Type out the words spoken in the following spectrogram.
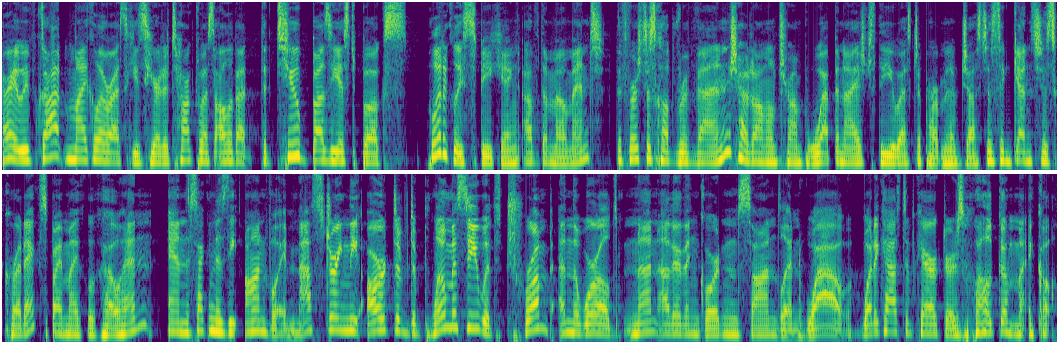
All right, we've got Michael Oreskes here to talk to us all about the two buzziest books politically speaking, of the moment. The first is called Revenge How Donald Trump Weaponized the U.S. Department of Justice Against His Critics by Michael Cohen. And the second is The Envoy Mastering the Art of Diplomacy with Trump and the World, none other than Gordon Sondland. Wow, what a cast of characters. Welcome, Michael.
